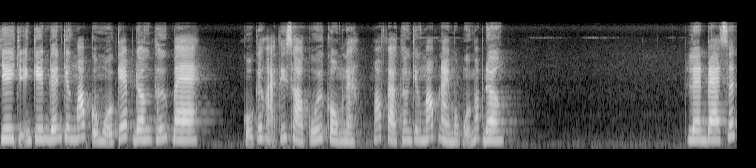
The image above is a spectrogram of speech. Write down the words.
Di chuyển kim đến chân móc của mũi kép đơn thứ ba của cái họa tiết sò cuối cùng nè. Móc vào thân chân móc này, một mũi móc đơn. Lên 3 xích.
